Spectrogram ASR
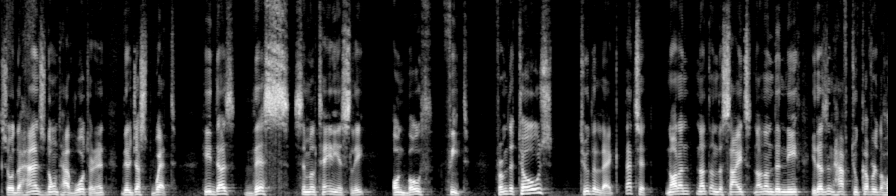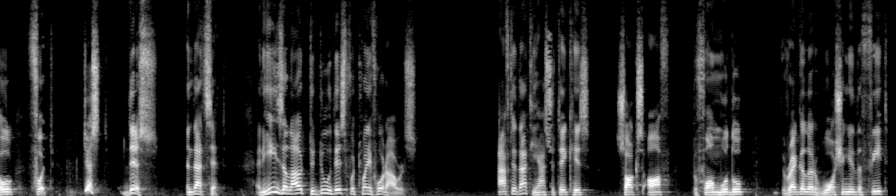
So the hands don't have water in it, they're just wet. He does this simultaneously on both feet, from the toes to the leg. That's it. Not on, not on the sides, not underneath. He doesn't have to cover the whole foot. Just this, and that's it. And he's allowed to do this for 24 hours. After that, he has to take his socks off, perform wudu, regular washing of the feet,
